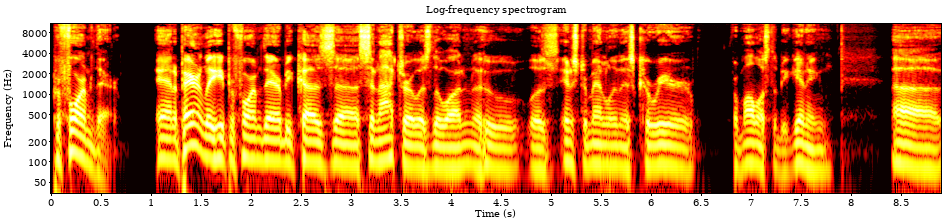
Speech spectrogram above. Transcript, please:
performed there. And apparently, he performed there because uh, Sinatra was the one who was instrumental in his career from almost the beginning. Uh,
